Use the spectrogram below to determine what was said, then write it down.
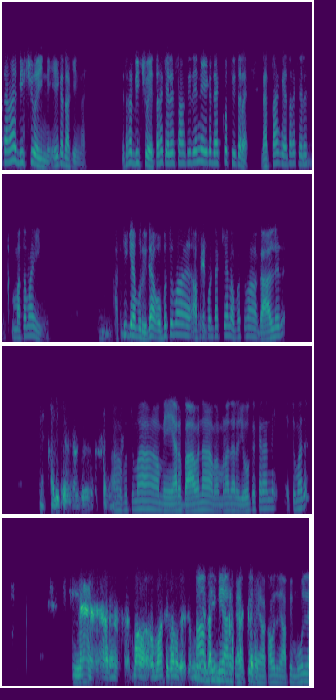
තමයි භික්ෂුව ඉන්නේ. ඒක දකින්නයි. එතන භික්ෂුව එතන කෙලෙස් සංසිඳෙන්නේ ඒක දැක්කොත් විතරයි. නැත්තම් එතන කෙලෙස් මතමයි ඉන්නේ. අති ගැඹුරුයි. දැන් ඔබතුමා අපිට පොඩ්ඩක් කියන්න ඔබතුමා ගාල්ලේද? කලු කරනද ආ ඔබතුමා මේ අර භාවනා මොනවාද අර යෝග කරන්නේ එතුමාද නෑ අර මම වහන්සේ සමග ආ මේ මේ අර පැත්තේ මේ කවුද මේ අපි මූල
